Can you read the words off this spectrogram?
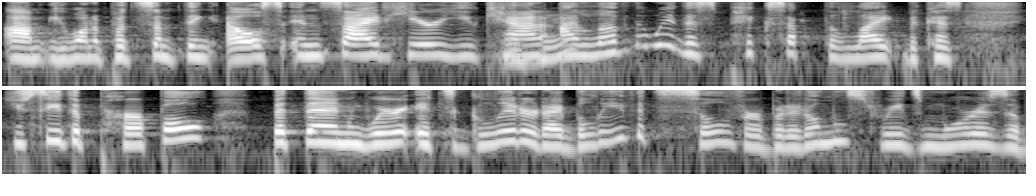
Um, you want to put something else inside here, you can. Mm-hmm. I love the way this picks up the light because you see the purple, but then where it's glittered, I believe it's silver, but it almost reads more as a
